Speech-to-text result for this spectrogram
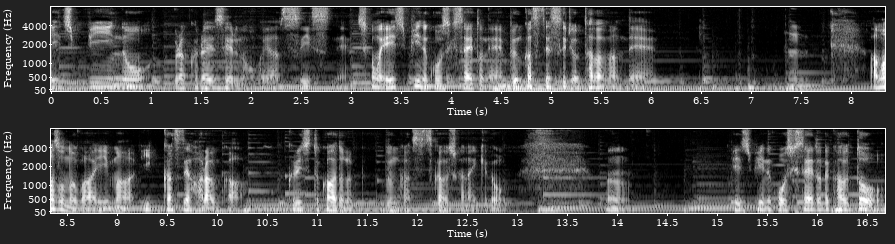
HP のブラックライセールの方が安いっすね。しかも HP の公式サイトね、分割手数料タダなんで、うん。Amazon の場合、まあ、一括で払うか、クレジットカードの分割使うしかないけど、うん。HP の公式サイトで買うと、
